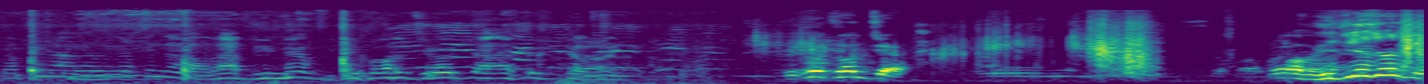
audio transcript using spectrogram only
চাপি না আগে চাপি না। ভিডিও চলছে? ভিডিও চলছে?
